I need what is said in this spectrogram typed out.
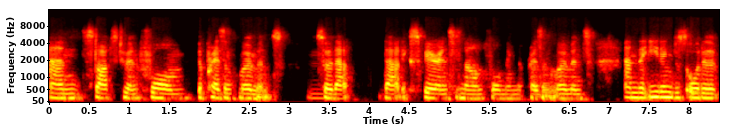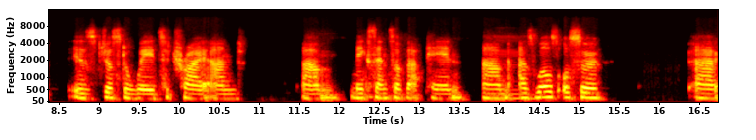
and starts to inform the present moment. So mm. that that experience is now informing the present moment. And the eating disorder is just a way to try and um, make sense of that pain, um, mm. as well as also uh,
